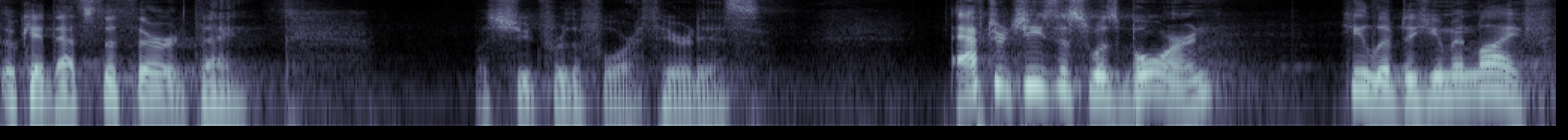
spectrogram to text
okay, that's the third thing. Let's shoot for the fourth. Here it is. After Jesus was born, he lived a human life.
